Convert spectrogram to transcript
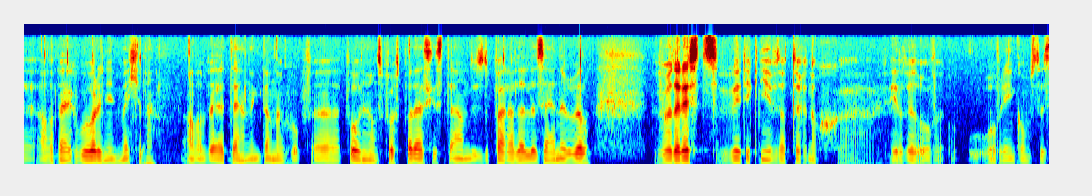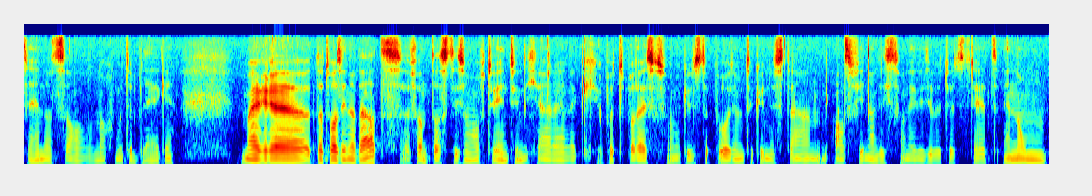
Uh, allebei geboren in Mechelen. Allebei uiteindelijk dan nog op uh, het podium van Sportpaleis gestaan. Dus de parallellen zijn er wel. Voor de rest weet ik niet of dat er nog heel veel over, overeenkomsten zijn. Dat zal nog moeten blijken. Maar uh, dat was inderdaad fantastisch om op 22 jaar eigenlijk op het Paleis van de Kunstenpodium te kunnen staan als finalist van de Elisabeth-wedstrijd. En om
